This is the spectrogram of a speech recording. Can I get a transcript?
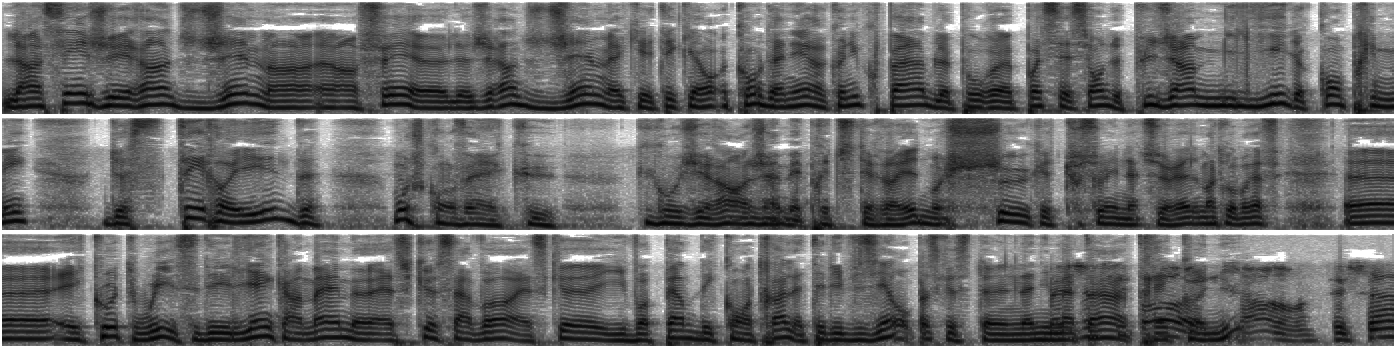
l'ancien gérant du gym, en, fait, euh, le gérant du gym qui a été condamné, reconnu coupable pour euh, possession de plusieurs milliers de comprimés de stéroïdes. Moi, je suis convaincu Hugo Girard n'a jamais pris de stéroïdes. Moi, je suis sûr que tout ça est naturel. Mais en tout cas, bref. Euh, écoute, oui, c'est des liens quand même. Est-ce que ça va? Est-ce qu'il va perdre des contrats à la télévision? Parce que c'est un ben, animateur très connu. C'est ça.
